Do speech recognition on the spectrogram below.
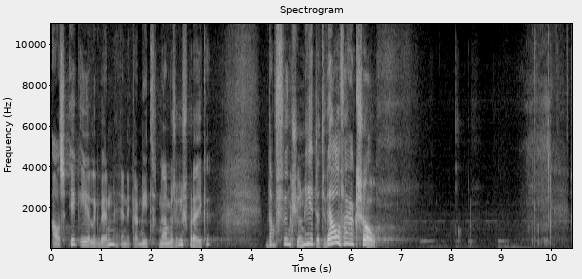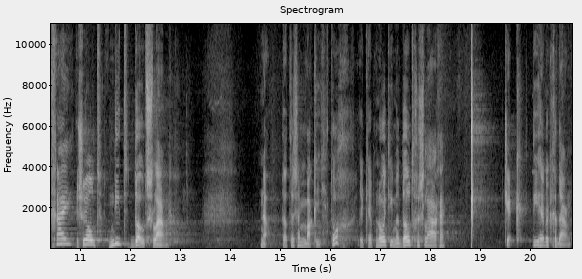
als ik eerlijk ben, en ik kan niet namens u spreken, dan functioneert het wel vaak zo. Gij zult niet doodslaan. Nou, dat is een makkie, toch? Ik heb nooit iemand doodgeslagen. Check, die heb ik gedaan.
